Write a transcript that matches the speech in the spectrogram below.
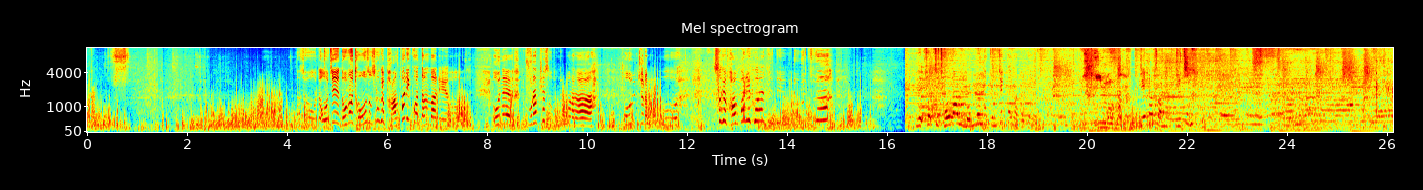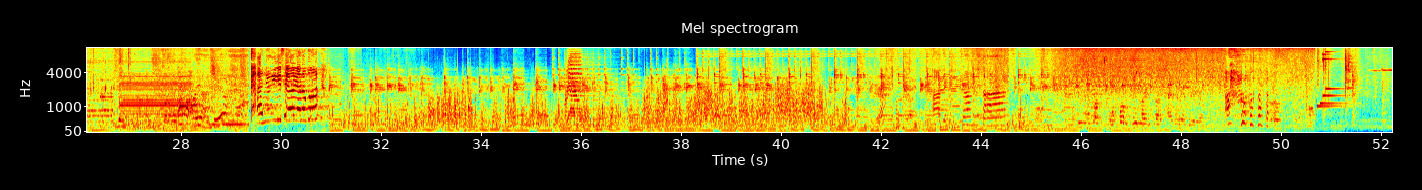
저 오늘 어제 너무 더워서 속에 반팔 입고 왔단 말이에요. 오늘 불 앞에서 먹을 거라 더울 줄 알고 속에 반팔 입고 왔는데 여기 너무 추워. 네, 저 혹시 저만 먹는 거좀 찍고 가도 돼요? 개인 방송이야. 위에 가서 유튜브. 네.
